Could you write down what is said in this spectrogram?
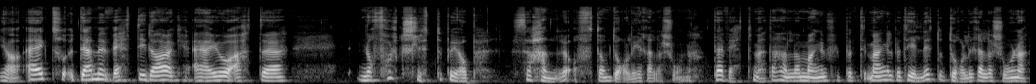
Ja, tror, Det vi vet i dag, er jo at eh, når folk slutter på jobb, så handler det ofte om dårlige relasjoner. Det vet vi. Det handler om mangel på, tillit og dårlige relasjoner.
